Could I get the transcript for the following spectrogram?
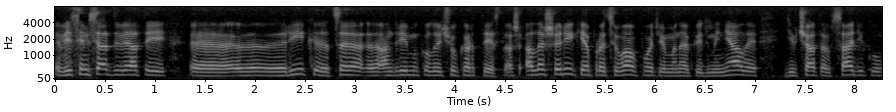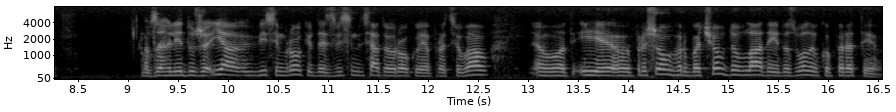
89-й е, е, рік це е, Андрій Миколайчук артист. Аж- Але ще рік я працював, потім мене підміняли, дівчата в садіку. Взагалі дуже. Я 8 років, десь з 80-го року я працював. От, і е, прийшов Горбачов до влади і дозволив кооперативи.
